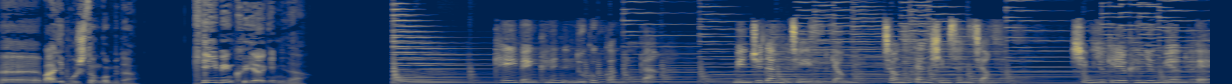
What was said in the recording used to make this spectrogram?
에, 많이 보시던 겁니다. K뱅크 이야기입니다. K뱅크는 누구 겁니까? 민주당 재윤경, 정의당 심상정. 16일 금융위원회.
